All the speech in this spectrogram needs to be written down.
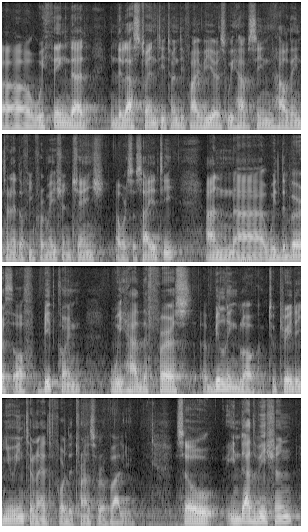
Uh, we think that in the last 20, 25 years, we have seen how the Internet of Information changed our society. And uh, with the birth of Bitcoin, we had the first uh, building block to create a new Internet for the transfer of value. So in that vision,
